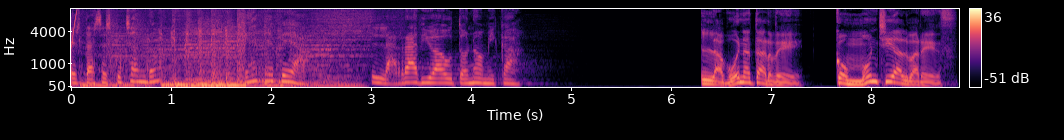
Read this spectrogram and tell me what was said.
Estás escuchando RPA, la radio autonómica. La buena tarde con Monchi Álvarez.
